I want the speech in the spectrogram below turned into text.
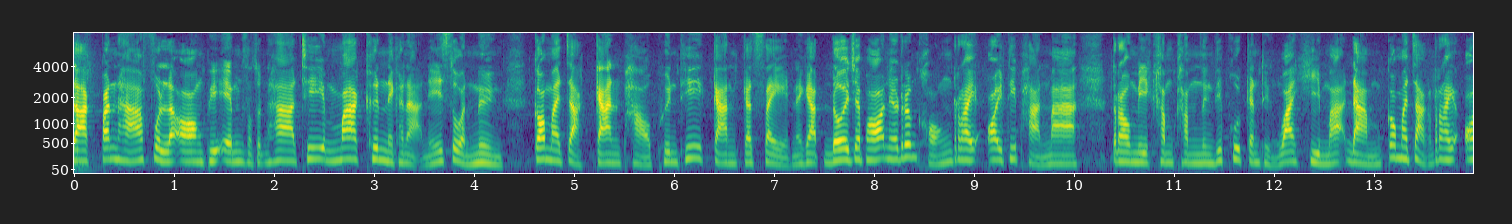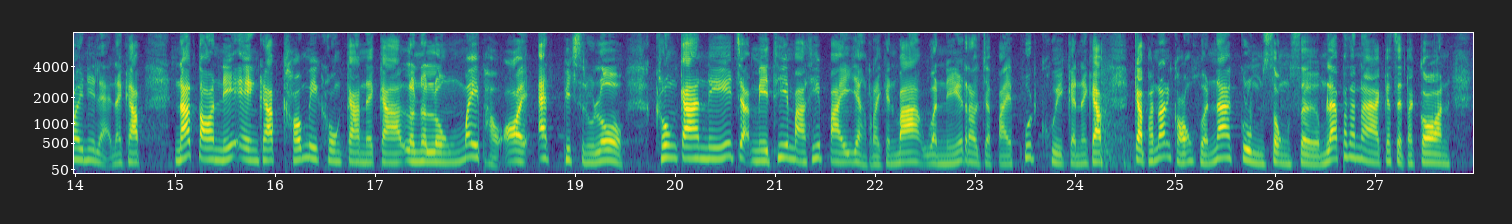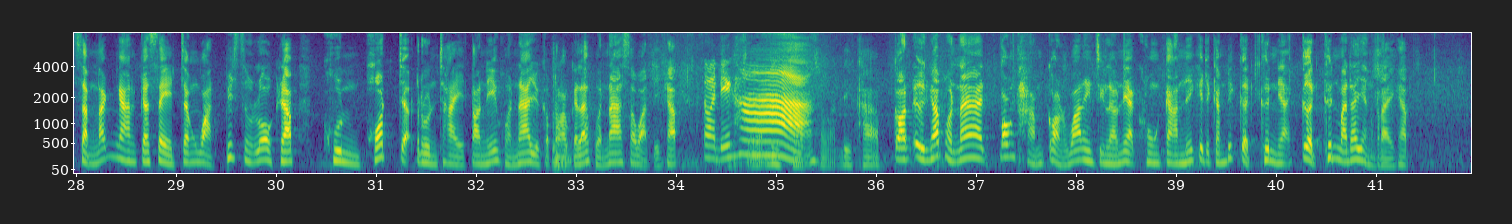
จากปัญหาฝุ่นละออง PM 2.5 ที่มากขึ้นในขณะนี้ส่วนหนึ่ง ก็มาจากการเผาพื้นที่การเกษตรนะครับ โดยเฉพาะในเรื่องของไร่อ้อยที่ผ่านมา เรามีคำคำหนึ่งที่พูดกันถึงว่าหิมะดำก็มาจากไร่อ้อยนี่แหละนะครับ ณตอนนี้เองครับเขามีโครงการในการรณรงค์ไม่เผาอ้อยแอดพิษณุโลก โครงการนี้จะมีที่มาที่ไปอย่างไรกันบ้าง วันนี้เราจะไปพูดคุยกันนะครับกับพนันของหัวหน้ากลุ่มส่งเสริม และพัฒนาเกษตรกรสำนักงานเกษตรจังหวัดพิษณุโลกครับ คุณพจน์จรุนชัย ตอนนี้หัวหน้าอยู่กับเรากันแล้วหัวหน้าสวัสดีครับ สวัสดีค่ะสวัสดีครับสวัสดีครับ ก่อนอื่นครับหัวหน้าต้องถามก่อนว่าจริงๆ แล้วเนี่ยโครงการนี้กิจกรรมที่เกิดขึ้นเนี่ยเกิดขึ้นมาได้อย่างไรครับ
